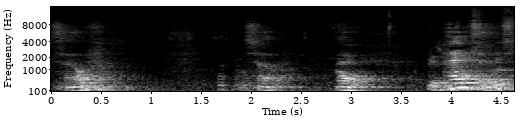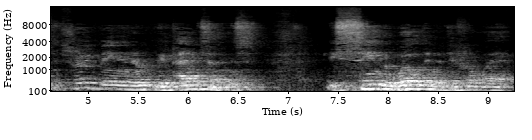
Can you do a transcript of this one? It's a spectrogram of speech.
self and self. Now, repentance, the true meaning of repentance, is seeing the world in a different way.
